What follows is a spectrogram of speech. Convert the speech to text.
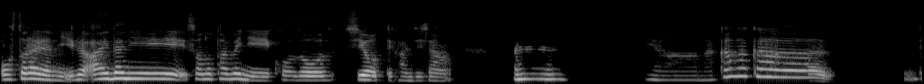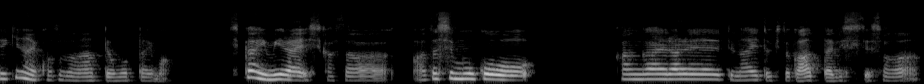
オーストラリアにいる間に、そのために行動しようって感じじゃん。うーん。いや、なかなかできないことだなって思った、今。近い未来しかさ、私もこう、考えられてない時とかあったりしてさ、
